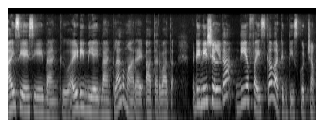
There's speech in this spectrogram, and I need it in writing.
ఐసిఐసిఐ బ్యాంకు ఐడిబిఐ బ్యాంక్ లాగా మారాయి ఆ తర్వాత. బట్ ఇనీషియల్గా డిఎఫ్ఐస్గా వాటిని తీసుకొచ్చాం.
